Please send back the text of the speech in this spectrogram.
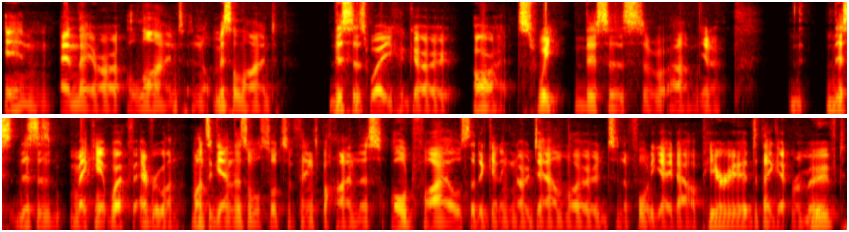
in and they are aligned and not misaligned, this is where you could go, all right, sweet. This is um, you know, this this is making it work for everyone. Once again, there's all sorts of things behind this. Old files that are getting no downloads in a 48 hour period, they get removed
